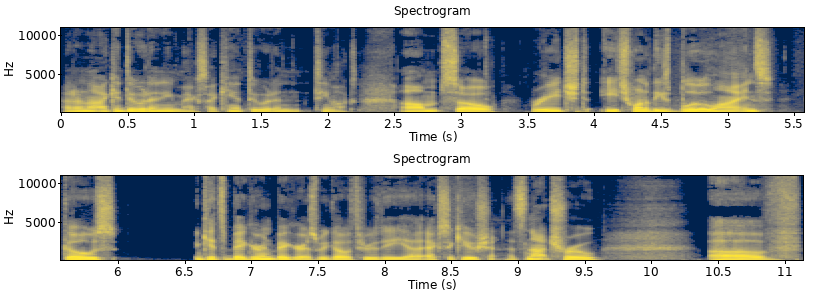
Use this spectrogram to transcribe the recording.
I don't know. I can do it in Emacs. I can't do it in Tmux. Um, so reached each one of these blue lines goes gets bigger and bigger as we go through the uh, execution. That's not true of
